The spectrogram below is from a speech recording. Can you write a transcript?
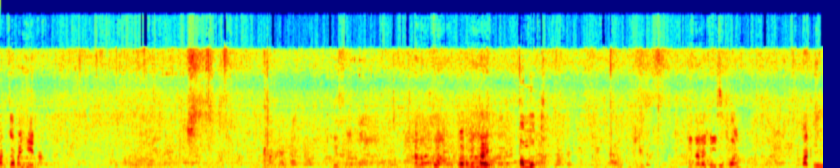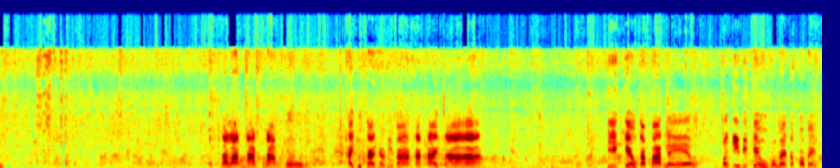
มันก็ไม่เห็นอะขนมครกเออไม่ใช่ห่อหมก กินอะไรดีทุกคนปลาทู ตลาดนัดน้ำโถง ใครอยู่ใกล้แถวนี้บ้างคะใครจ้า พี่เกลกลับบ้านแล้ว เมื่อกี้พี่เกลมาแวะกับพ่อแบงค์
